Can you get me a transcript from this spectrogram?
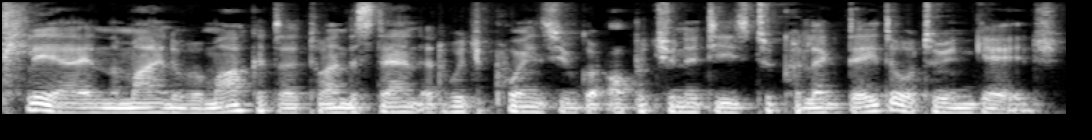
clear in the mind of a marketer to understand at which points you've got opportunities to collect data or to engage.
